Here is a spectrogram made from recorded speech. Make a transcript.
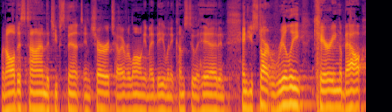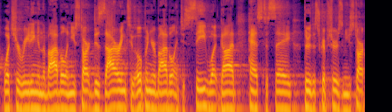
When all this time that you've spent in church, however long it may be, when it comes to a head, and, and you start really caring about what you're reading in the Bible, and you start desiring to open your Bible and to see what God has to say through the scriptures, and you start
